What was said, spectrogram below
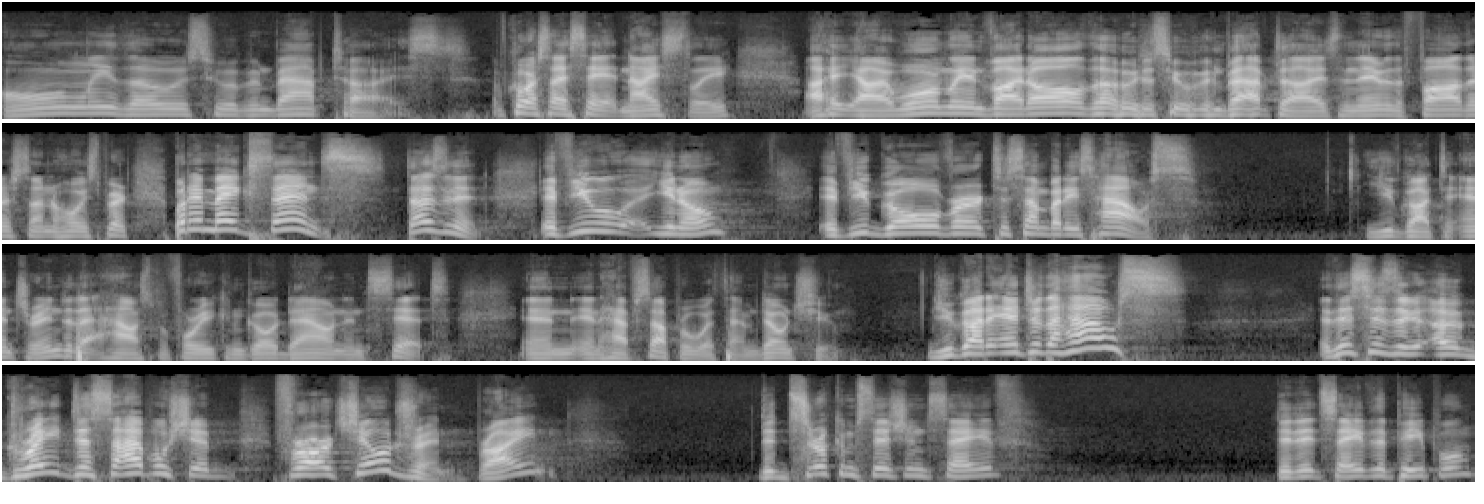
Only those who have been baptized. Of course, I say it nicely. I, I warmly invite all those who have been baptized in the name of the Father, Son, and Holy Spirit. But it makes sense, doesn't it? If you, you know, if you go over to somebody's house you've got to enter into that house before you can go down and sit and, and have supper with them, don't you? You've got to enter the house. This is a, a great discipleship for our children, right? Did circumcision save? Did it save the people?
